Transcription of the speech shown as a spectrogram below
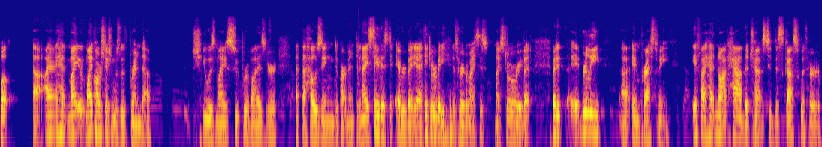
Well, uh, I had my my conversation was with Brenda. She was my supervisor at the housing department, and I say this to everybody. I think everybody has heard of my my story, but but it it really uh, impressed me. If I had not had the chance to discuss with her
